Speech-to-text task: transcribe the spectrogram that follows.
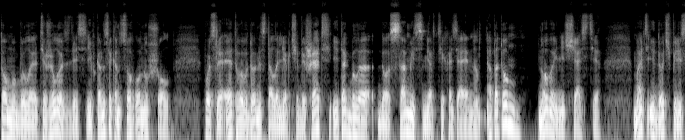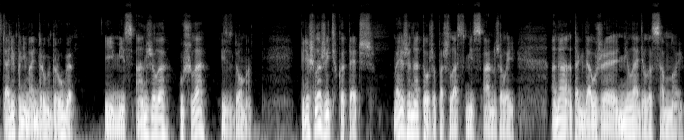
Тому было тяжело здесь, и в конце концов он ушел — После этого в доме стало легче дышать, и так было до самой смерти хозяина. А потом новое несчастье. Мать и дочь перестали понимать друг друга, и мисс Анжела ушла из дома. Перешла жить в коттедж. Моя жена тоже пошла с мисс Анжелой. Она тогда уже не ладила со мной.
